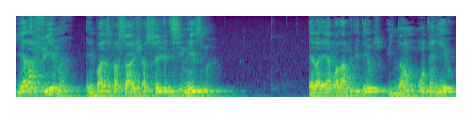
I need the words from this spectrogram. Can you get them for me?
E ela afirma em várias passagens acerca de si mesma. Ela é a palavra de Deus e não contém erro.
